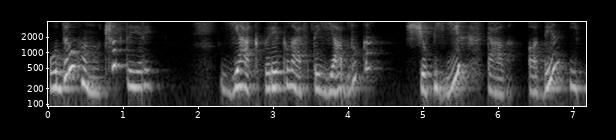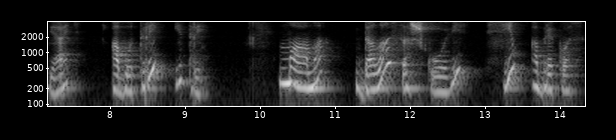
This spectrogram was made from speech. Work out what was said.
у другому чотири. Як перекласти яблука, щоб їх стало 1 і 5 або 3 і 3? Мама дала Сашкові 7 абрикос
